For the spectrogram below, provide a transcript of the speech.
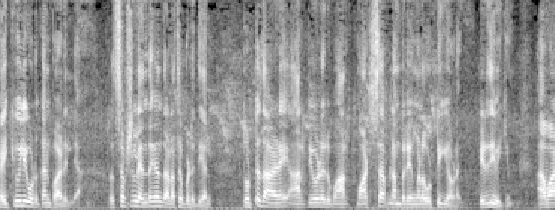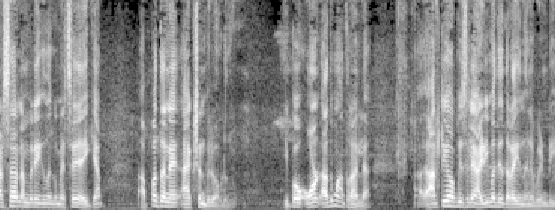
കൈക്കൂലി കൊടുക്കാൻ പാടില്ല. റിസപ്ഷനിൽ എന്തെങ്കിലും തടസ്സപ്പെടുത്തിയാൽ തൊട്ട് താഴെ ആർ ടി ഒയുടെ ഒരു വാട്സാപ്പ് നമ്പർ ഞങ്ങൾ ഒട്ടിക്കും അവിടെ. എഴുതി വയ്ക്കും ആ വാട്സാപ്പ് നമ്പറിലേക്ക് നിങ്ങൾക്ക് മെസ്സേജ് അയക്കാം. അപ്പം തന്നെ ആക്ഷൻ വരും അവിടുന്ന്. ഇപ്പോൾ ഓൺ അത് മാത്രമല്ല ആർ ടി ഒ ഓഫീസിലെ അഴിമതി തടയുന്നതിന് വേണ്ടി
